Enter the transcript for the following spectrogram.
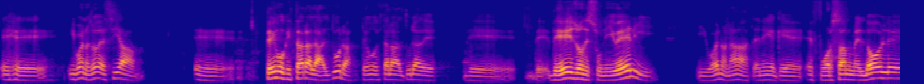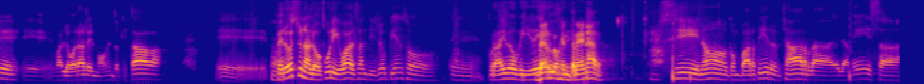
y bueno, yo decía, eh, tengo que estar a la altura, tengo que estar a la altura de, de, ellos, de su nivel y, bueno, nada, tenía que esforzarme el doble, eh, valorar el momento que estaba. Eh, ah. Pero es una locura igual, Santi. Yo pienso, eh, por ahí veo videos. Verlos entrenar. Sí, ¿no? Compartir charla en la mesa.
